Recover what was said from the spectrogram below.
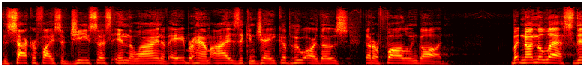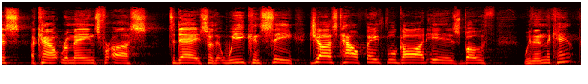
the sacrifice of Jesus in the line of Abraham, Isaac, and Jacob who are those that are following God. But nonetheless, this account remains for us today so that we can see just how faithful God is both within the camp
